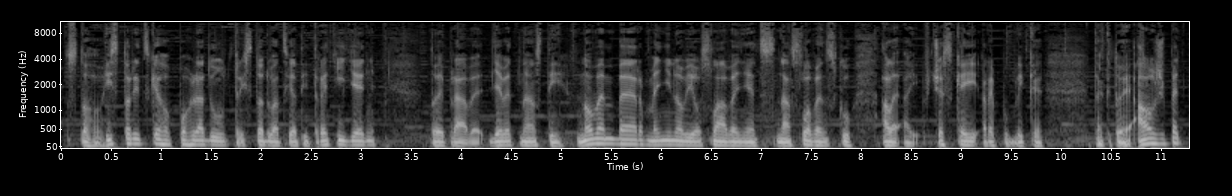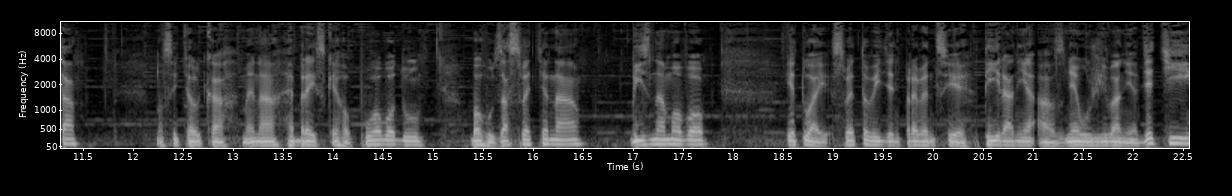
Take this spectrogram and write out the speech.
z toho historického pohľadu 323. deň to je práve 19. november, meninový oslávenec na Slovensku, ale aj v Českej republike. Tak to je Alžbeta, nositeľka mena hebrejského pôvodu, Bohu zasvetená, významovo. Je tu aj Svetový deň prevencie týrania a zneužívania detí,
